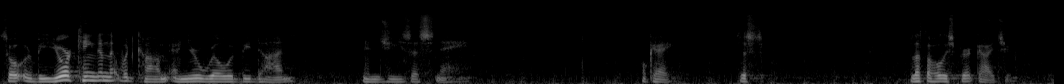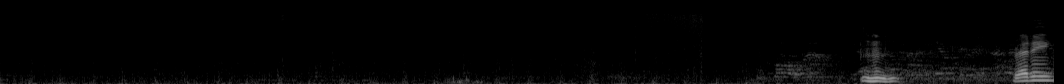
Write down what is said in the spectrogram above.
So it would be your kingdom that would come and your will would be done in Jesus' name. Okay, just let the Holy Spirit guide you. Mm-hmm. Ready?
